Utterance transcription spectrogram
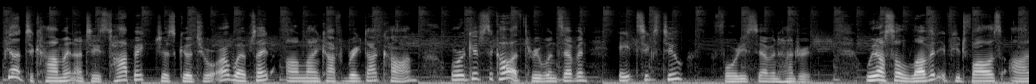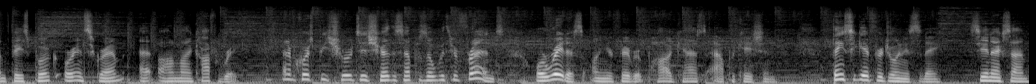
If you'd like to comment on today's topic, just go to our website, onlinecoffeebreak.com, or give us a call at 317 862 4700. We'd also love it if you'd follow us on Facebook or Instagram at Online Coffee Break. And of course, be sure to share this episode with your friends or rate us on your favorite podcast application. Thanks again for joining us today. See you next time.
